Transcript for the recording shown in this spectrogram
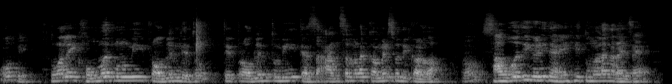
ओके? तुम्हाला एक होमवर्क म्हणून मी प्रॉब्लेम देतो. ते प्रॉब्लेम तुम्ही त्याचा आन्सर मला कमेंट्समध्ये कळवा. सहावं जे गणित आहे हे तुम्हाला करायचं आहे.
